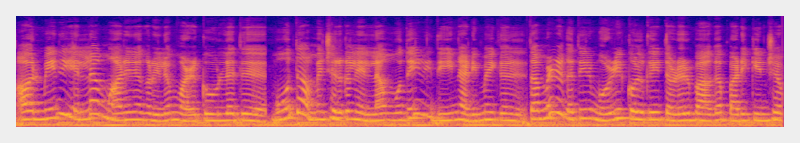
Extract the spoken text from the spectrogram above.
அவர் மீது எல்லா மாநிலங்களிலும் வழக்கு உள்ளது. மூத்த அமைச்சர்கள் எல்லாம் உதயநிதியின் அடிமைகள். தமிழகத்தில் மொழி கொள்கை தொடர்பாக படிக்கின்ற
